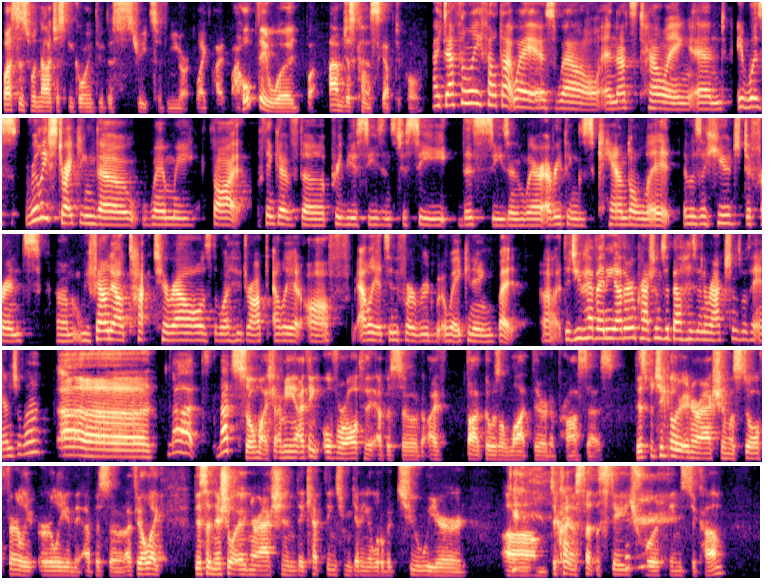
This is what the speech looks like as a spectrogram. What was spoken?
buses would not just be going through the streets of New York. Like, I, I hope they would, but I'm just kind of skeptical. I definitely felt that way as well. And that's telling. And it was really striking, though, when we thought, think of the previous seasons to see this season where everything's candle lit. It was a huge difference. Um, we found out T- Tyrell is the one who dropped Elliot off. Elliot's in for a rude awakening, but uh, did you have any other impressions about his interactions with Angela? Uh, not not so much. I mean, I think overall to the episode, I thought there was a lot there to process. This particular interaction was still fairly early in the episode. I feel like this initial interaction they kept things from getting a little bit too weird um, to kind of set the stage for things to come.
